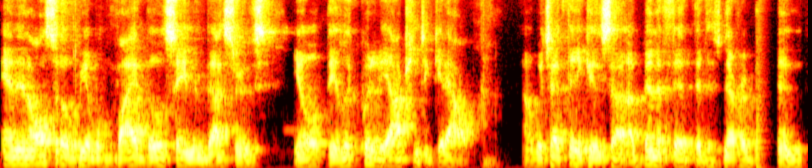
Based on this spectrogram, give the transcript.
and then also be able to provide those same investors, you know, the liquidity option to get out, uh, which I think is a benefit that has never been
